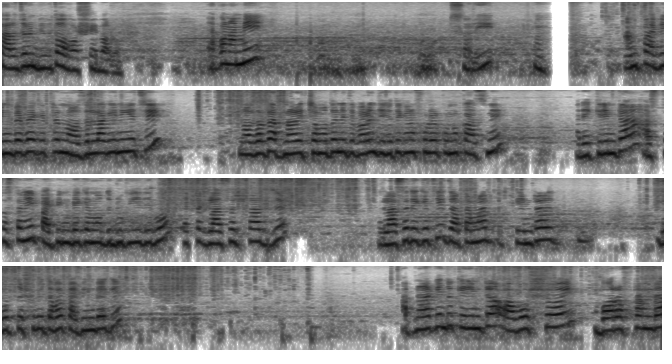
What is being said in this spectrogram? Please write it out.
তার জন্য ভিভো তো অবশ্যই ভালো। এখন আমি সরি আমি পাইপিং ব্যাগে একটা নজল লাগিয়ে নিয়েছি। নজলটা আপনার ইচ্ছা মতো নিতে পারেন, যেহেতু এখানে ফুলের কোনো কাজ নেই। আর এই ক্রিমটা আস্তে আস্তে আমি পাইপিং ব্যাগের মধ্যে ঢুকিয়ে দেবো। একটা গ্লাসের সাহায্যে। গ্লাসে রেখেছি, যাতে আমার ক্রিমটা ভরতে সুবিধা হয় পাইপিং ব্যাগে আপনারা কিন্তু ক্রিমটা অবশ্যই বরফ ঠান্ডা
